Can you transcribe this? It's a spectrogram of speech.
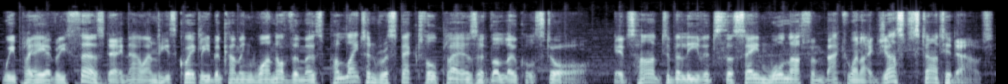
We play every Thursday now and he's quickly becoming one of the most polite and respectful players at the local store. It's hard to believe it's the same Walnut from back when I just started out.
